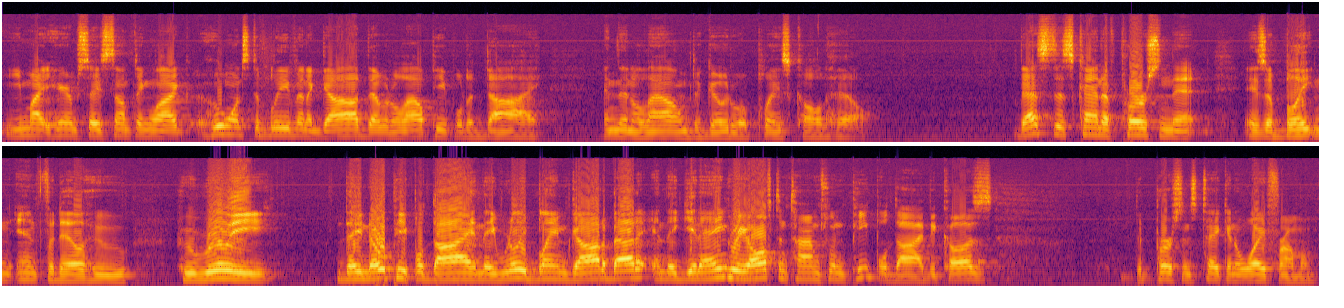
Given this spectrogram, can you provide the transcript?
you might hear him say something like, Who wants to believe in a God that would allow people to die and then allow them to go to a place called hell? That's this kind of person that is a blatant infidel who, who really, they know people die and they really blame God about it and they get angry oftentimes when people die because the person's taken away from them.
